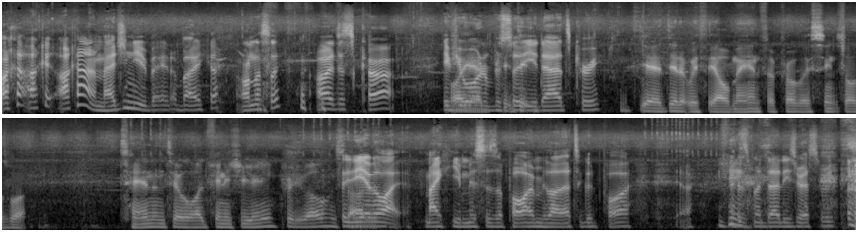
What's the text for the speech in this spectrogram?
I can't, I, can't, I can't imagine you being a baker, honestly. I just can't. If Well, you yeah, want to pursue did- your dad's career. yeah, did it with the old man for probably since I was what 10 until I'd finished uni pretty well. and So did you ever like make your missus a pie and be like, "That's a good pie"? Yeah, that's my daddy's recipe.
